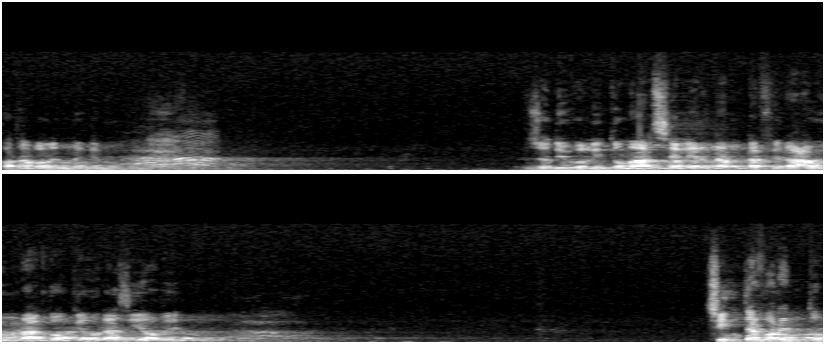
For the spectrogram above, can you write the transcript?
কথা বলেন না কেন? যদি বলি তোমার ছেলের নামটা ফেরাউন, রাখো, কেউ রাজি হবে। চিন্তা করেন তো,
